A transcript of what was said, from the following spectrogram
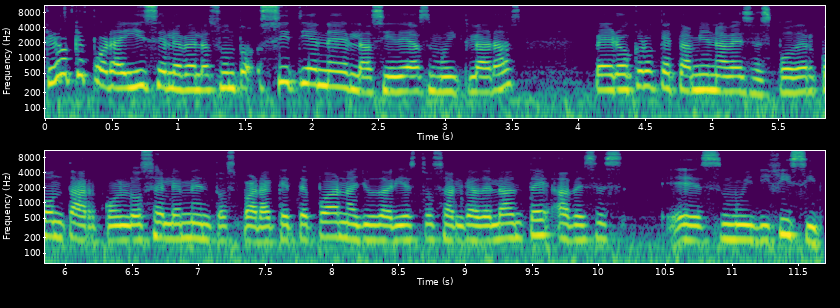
creo que por ahí se le ve el asunto. Sí tiene las ideas muy claras, pero creo que también a veces poder contar con los elementos para que te puedan ayudar y esto salga adelante, a veces es muy difícil.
